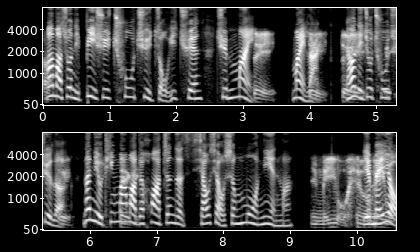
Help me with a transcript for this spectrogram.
妈妈说你必须出去走一圈去卖，对，卖懒，然后你就出去了。那你有听妈妈的话，真的小小声默念吗？也没有，也 没有，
